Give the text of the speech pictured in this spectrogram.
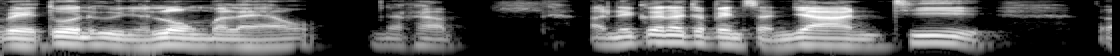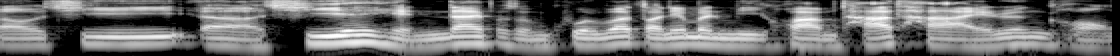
เรทตัวอื่นเนี่ยลงมาแล้วนะครับ อันนี้ก็น่าจะเป็นสัญญาณที่ เราชี้ชี้ให้เห็นได้พอสมควรว่าตอนนี้มันมีความท้าทายเรื่องของ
